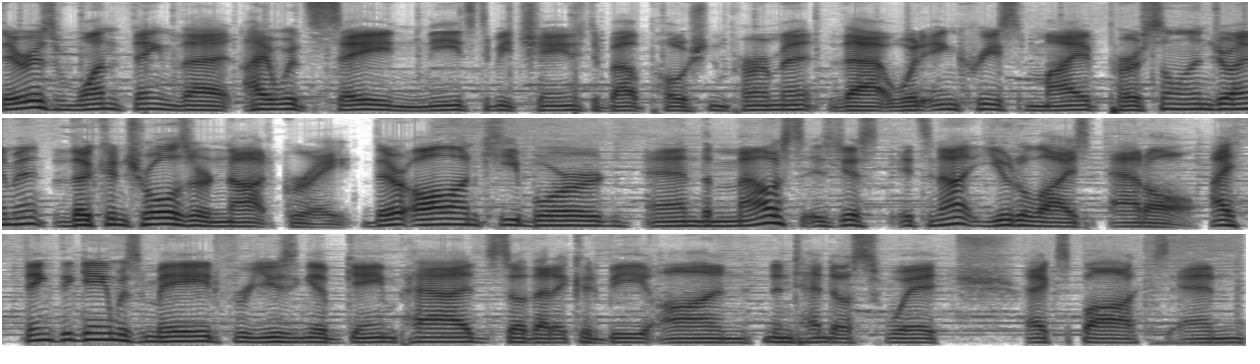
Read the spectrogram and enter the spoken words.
There is one thing that I would say needs to be changed about Potion Permit that would increase my personal enjoyment. The controls are not great. They're all on keyboard and the mouse is just, it's not utilized at all. I think the game was made for using a gamepad so that it could be on Nintendo Switch, Xbox, and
